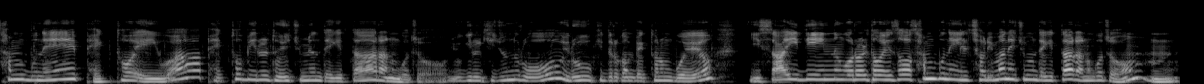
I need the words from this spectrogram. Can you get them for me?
3분의 벡터 A와 벡터 B를 더해주면 되겠다라는 거죠. 여기를 기준으로 이렇게 들어간 벡터는 뭐예요? 이 사이드에 있는 거를 더해서 3분의 1 처리만 해주면 되겠다라는 거죠. 음.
